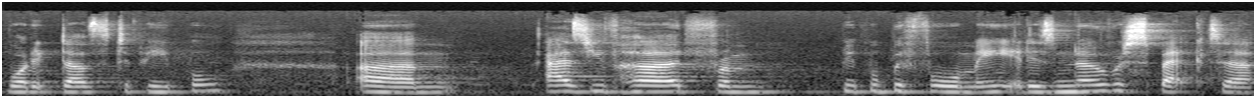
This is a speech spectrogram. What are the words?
what it does to people. Um, as you've heard from people before me, it is no respecter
